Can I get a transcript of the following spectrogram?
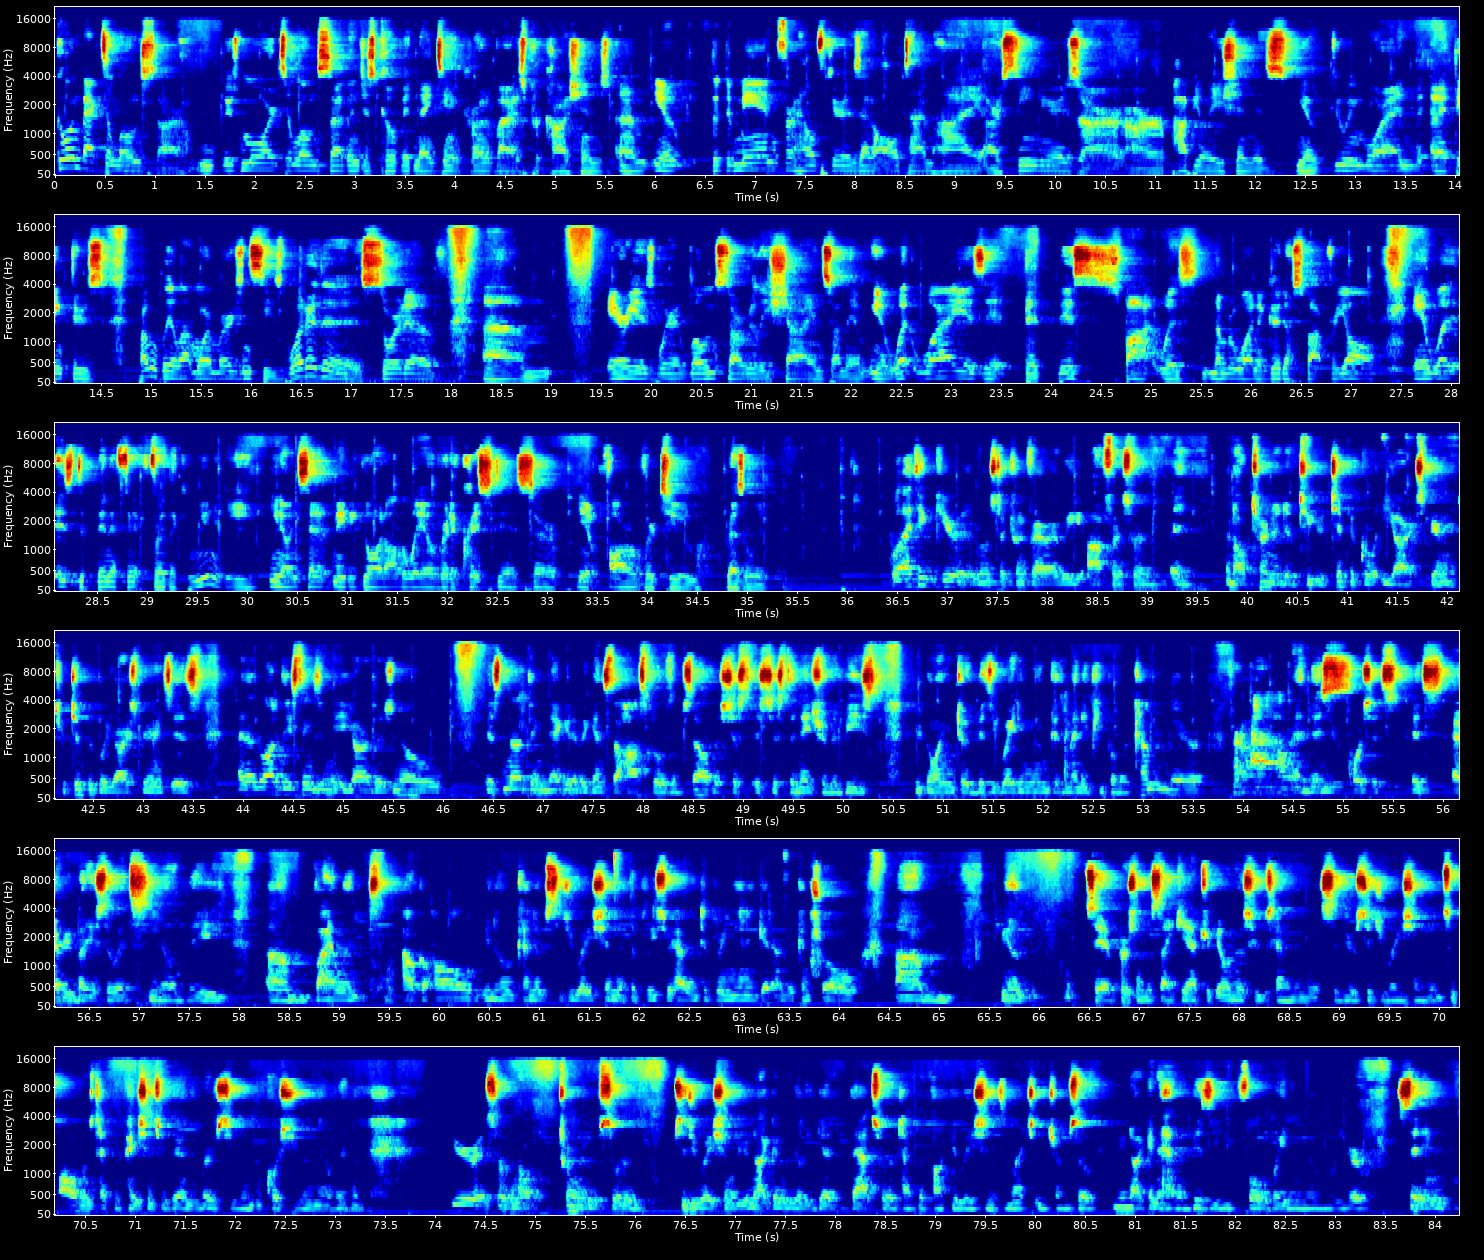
going back to Lone Star, there's more to Lone Star than just COVID 19 and coronavirus precautions. Um, you know, the demand for healthcare is at an all time high. Our seniors, our, our population is, you know, doing more. And, and I think there's probably a lot more emergencies. What are the sort of um, areas where Lone Star really shines on them? You know, what, why is it that this spot was number one, a good spot for y'all? And what is the benefit for the community, you know, instead of maybe going all the way over to Christus or, you know, far over to Resolute? Well, I think here at Lone Star 24 Hour, we offer sort of a, an alternative to your typical ER experience. Your typical ER experience is, and a lot of these things in the ER, there's no, it's nothing negative against the hospitals themselves. It's just, it's just the nature of the beast. You're going into a busy waiting room because many people are coming there, For Um, and then you, of course it's it's everybody. So it's you know the um, violent alcohol, you know, kind of situation that the police are having to bring in and get under control. Um, you know, say a person with a psychiatric illness who's kind of in a severe situation. And so all those type of patients are there in the emergency room. Of course, you're in there with them. Is sort of an alternative sort of situation where you're not going to really get that sort of type of population as much in terms of you're not going to have a busy, full waiting room where you're sitting,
